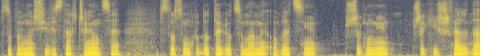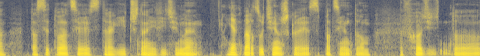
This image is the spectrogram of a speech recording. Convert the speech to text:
w zupełności wystarczające w stosunku do tego, co mamy obecnie, szczególnie przy Hirschfelda. Ta sytuacja jest tragiczna i widzimy, jak bardzo ciężko jest pacjentom wchodzić do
